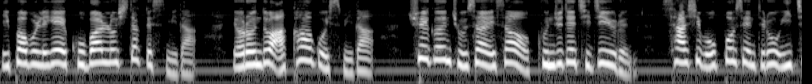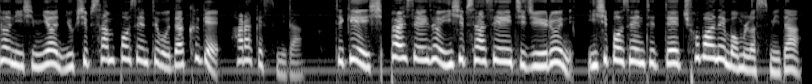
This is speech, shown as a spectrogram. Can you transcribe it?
리퍼블릭의 고발로 시작됐습니다. 여론도 악화하고 있습니다. 최근 조사에서 군주제 지지율은 45%로 2020년 63%보다 크게 하락했습니다. 특히 18세에서 24세의 지지율은 20%대 초반에 머물렀습니다.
